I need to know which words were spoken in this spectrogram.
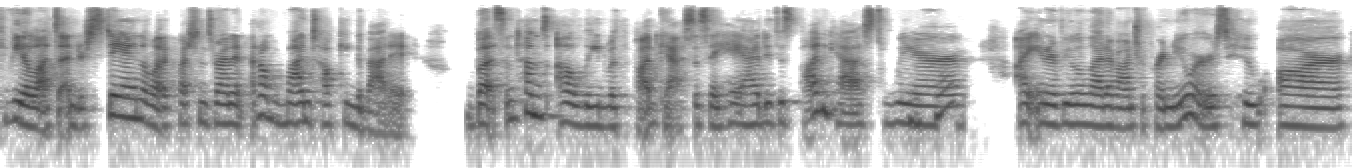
can be a lot to understand, a lot of questions around it. I don't mind talking about it, but sometimes I'll lead with the podcast to say, Hey, I do this podcast where mm-hmm. I interview a lot of entrepreneurs who are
